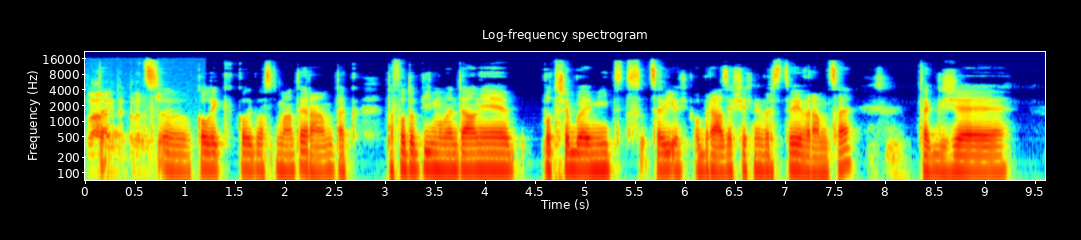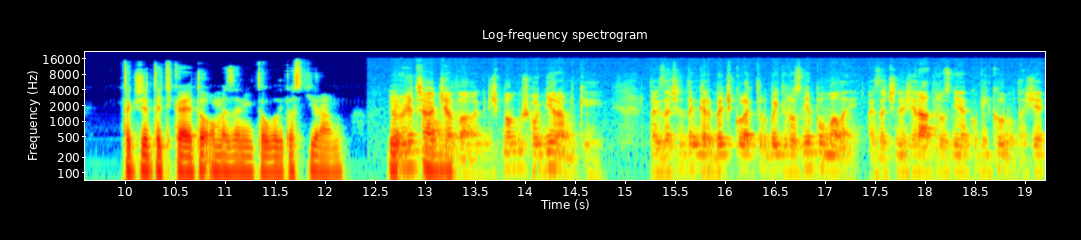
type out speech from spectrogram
ta, c, kolik, kolik vlastně máte RAM, tak ta fotopí momentálně potřebuje mít celý obrázek, všechny vrstvy v rámce, takže, takže teďka je to omezený tou velikostí RAM. Je, že třeba no. Java, když mám už hodně ramky, tak začne ten garbage kolektor být hrozně pomalej a začne žrát hrozně jako výkonu. Takže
